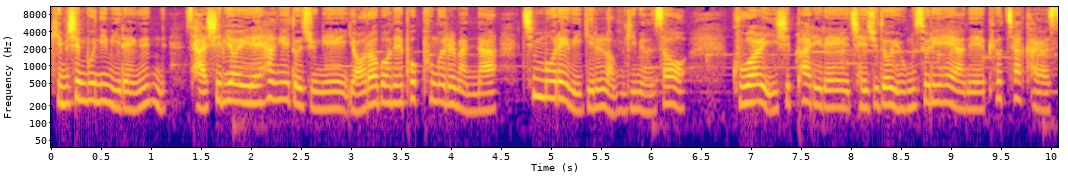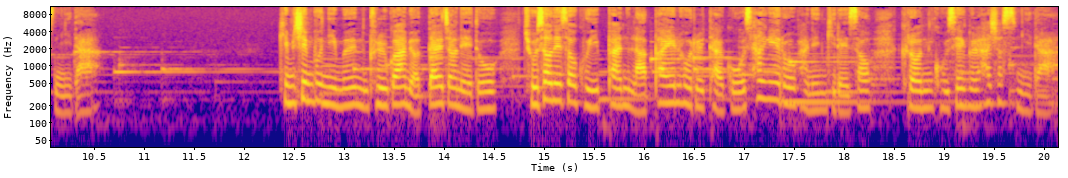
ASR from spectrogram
김신부님 일행은 40여일의 항해 도중에 여러 번의 폭풍우를 만나 침몰의 위기를 넘기면서 9월 28일에 제주도 용수리 해안에 표착하였습니다. 김 신부님은 불과 몇 달 전에도 조선에서 구입한 라파엘호를 타고 상해로 가는 길에서 그런 고생을 하셨습니다.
